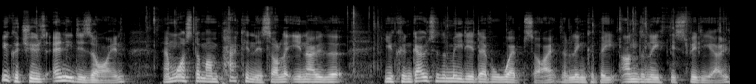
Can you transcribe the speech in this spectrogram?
You could choose any design and whilst I'm unpacking this I'll let you know that you can go to the Media Devil website, the link will be underneath this video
